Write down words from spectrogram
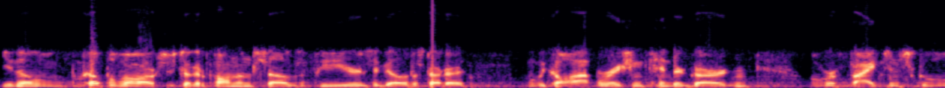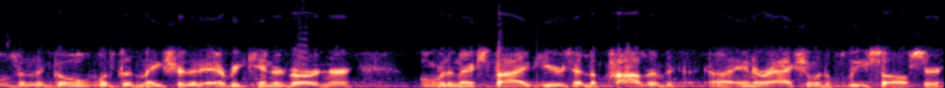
you know, a couple of officers took it upon themselves a few years ago to start a what we call Operation Kindergarten over fights in schools, and the goal was to make sure that every kindergartner over the next five years has a positive uh, interaction with a police officer.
